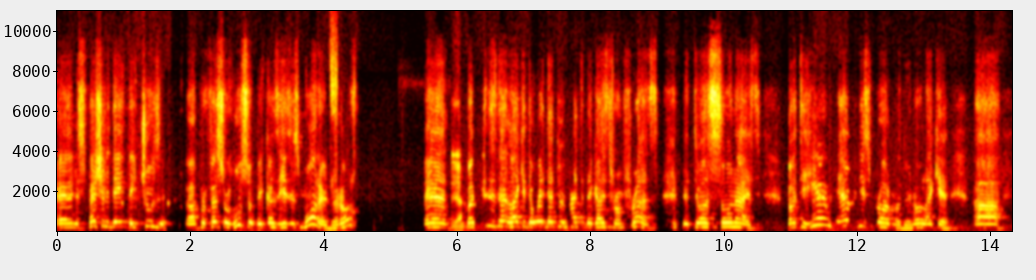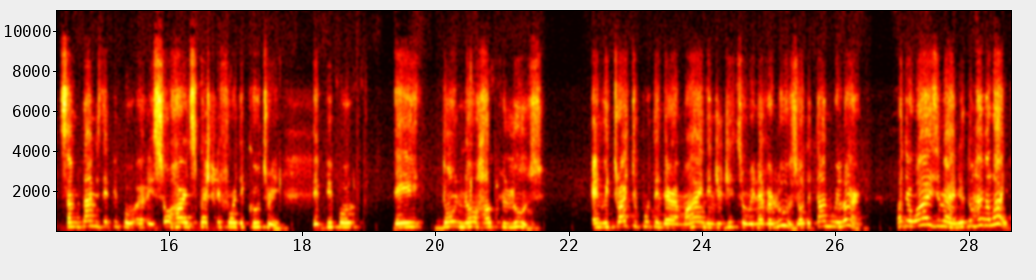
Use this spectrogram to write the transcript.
And especially they, they choose uh, Professor Russo because he's smaller, you know? And yeah. but this is the, like the way that we met the guys from France. It was so nice. But here we have this problem, you know, like uh, sometimes the people, uh, it's so hard, especially for the culture. The people, they don't know how to lose. And we try to put in their mind in jiu-jitsu, we never lose. All the time we learn. Otherwise, man, you don't have a life.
